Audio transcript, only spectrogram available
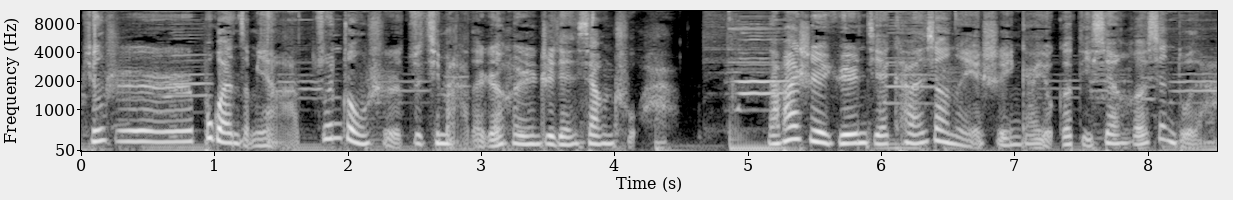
平时不管怎么样啊，尊重是最起码的，人和人之间相处哈，哪怕是愚人节开玩笑呢，也是应该有个底线和限度的哈。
